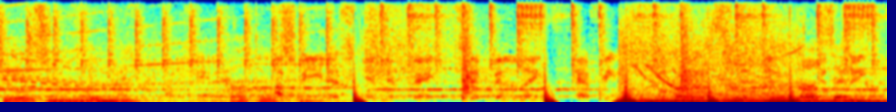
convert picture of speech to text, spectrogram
Just movement. Focus. Love, Love,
